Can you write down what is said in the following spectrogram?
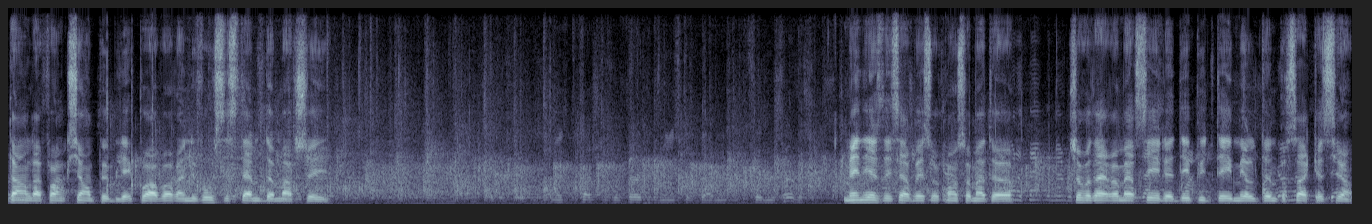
dans la fonction publique pour avoir un nouveau système de marché? Ministre des Services aux consommateurs. Je voudrais remercier le député Milton pour sa question.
